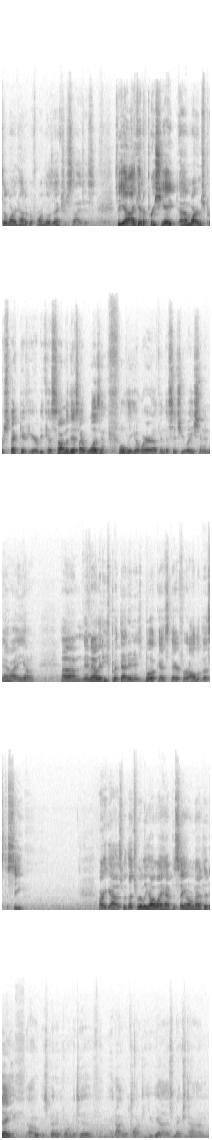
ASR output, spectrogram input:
to learn how to perform those exercises. So yeah, I can appreciate uh, Martin's perspective here because some of this I wasn't fully aware of in the situation, and now I am. Um, and now that he's put that in his book, that's there for all of us to see. All right, guys, but that's really all I have to say on that today. I hope it's been informative, and I will talk to you guys next time.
